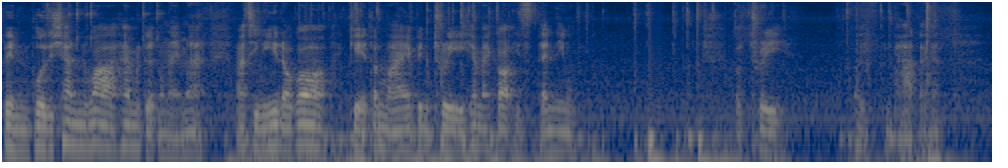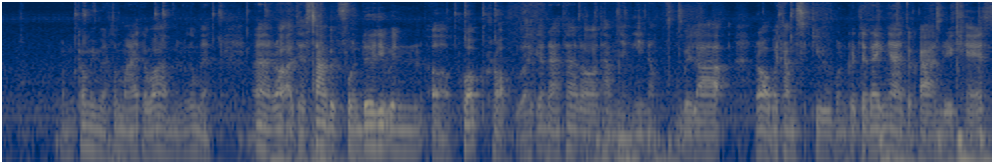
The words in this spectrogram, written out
เป็น position ว่าให้มันเกิดตรงไหนมาอะทีนี้เราก็เกตต้นไม้เป็น tree ใช่ไหมก็ instance new ตัว tree เอ้ยเป็นผาดแล้วกัน มันก็มีเหมือนต้นไม้แต่ว่ามันก็เหมือนอ่าเราอาจจะสร้างเป็นโฟลเดอร์ที่เป็นเอ่อพวก prop ไว้ก็ได้ถ้าเราทำอย่างนี้เนาะเวลาเราไปทำสกิลมันก็จะได้ง่ายต่อการ recast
